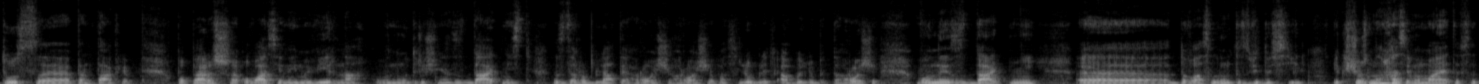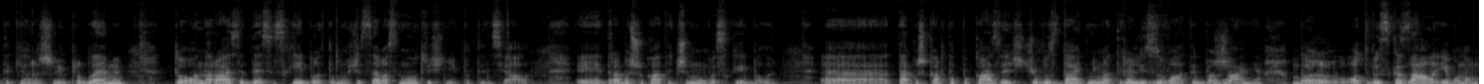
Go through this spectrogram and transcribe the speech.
туз е, пентаклів. По-перше, у вас є неймовірна внутрішня здатність заробляти гроші. Гроші вас люблять, а ви любите гроші. Вони здатні е, до вас линути звідусіль. Якщо ж наразі ви маєте все-таки грошові проблеми, то наразі десь схибили, тому що це у вас внутрішній потенціал. І треба шукати, чому ви схибили. Е, також карта показує, що ви здатні матеріалізувати бажання. Бо от ви сказали, і воно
